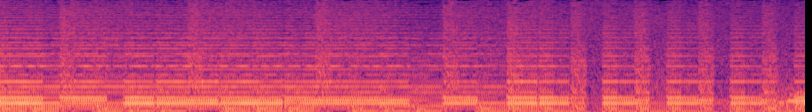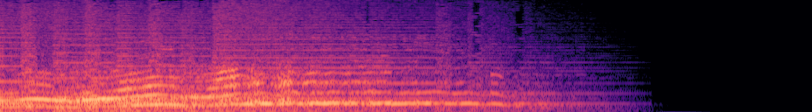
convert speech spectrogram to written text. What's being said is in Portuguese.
Música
